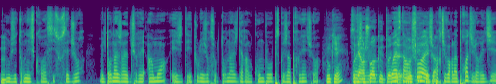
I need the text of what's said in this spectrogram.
Mm. Donc, j'ai tourné, je crois, 6 ou 7 jours. Mais le tournage a duré un mois et j'étais tous les jours sur le tournage derrière le combo parce que j'apprenais, tu vois. Ok. C'était un choix que toi ouais, c'était un ok, choix. et Je suis parti voir la prod, je leur ai dit,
